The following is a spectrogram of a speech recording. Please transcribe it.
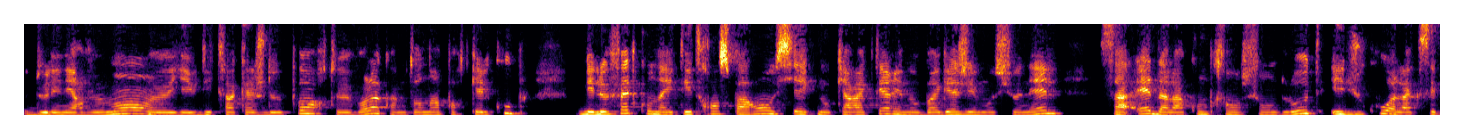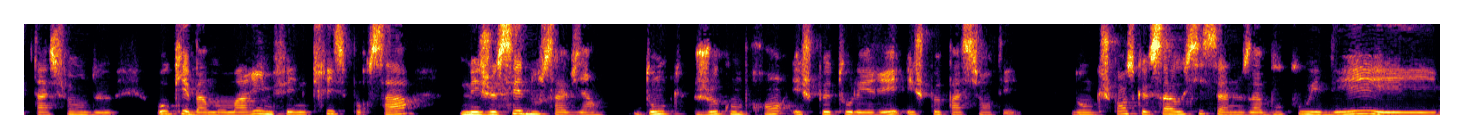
de l'énervement, euh, il y a eu des claquages de portes, euh, voilà, comme dans n'importe quel couple. Mais le fait qu'on a été transparent aussi avec nos caractères et nos bagages émotionnels, ça aide à la compréhension de l'autre et du coup à l'acceptation de, ok, bah mon mari me fait une crise pour ça, mais je sais d'où ça vient. Donc je comprends et je peux tolérer et je peux patienter. Donc je pense que ça aussi, ça nous a beaucoup aidé et,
